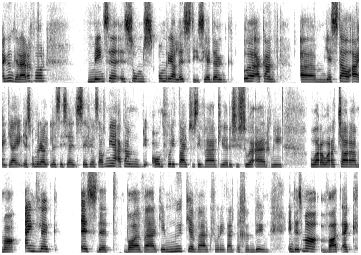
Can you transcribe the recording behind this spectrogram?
ek dink regtig waar mense is soms onrealisties. Jy dink o, ek kan ehm um, jy stel uit, jy is onrealisties, jy sê vir jouself nee, ek kan die aand voor die tyd soos die werk leer, is nie so erg nie. Wara wara chara, maar eintlik is dit baie werk. Jy moet jou werk voor die tyd begin doen. En dis maar wat ek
